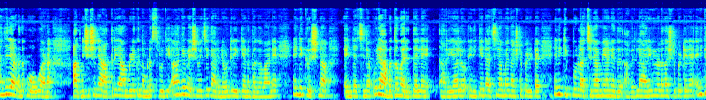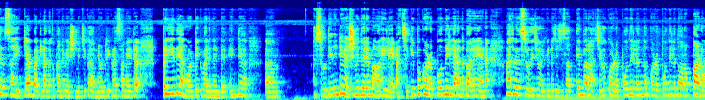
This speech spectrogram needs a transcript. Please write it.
അഞ്ജലി അവിടെ നിന്ന് പോവുകയാണ് അതിനുശേഷം രാത്രി ആകുമ്പോഴേക്കും നമ്മുടെ ശ്രുതി ആകെ വിഷമിച്ച് കരഞ്ഞുകൊണ്ടിരിക്കുകയാണ്. ഭഗവാനെ എന്റെ കൃഷ്ണ എന്റെ അച്ഛന് ഒരു അബദ്ധം വരുത്തല്ലേ? അറിയാലോ എനിക്ക് എന്റെ അച്ഛനമ്മയെ നഷ്ടപ്പെട്ടിട്ട് എനിക്കിപ്പോൾ ഉള്ള അച്ഛനമ്മയാണിത്. അവരിൽ ആരെങ്കിലും ഉള്ള നഷ്ടപ്പെട്ടതിന് എനിക്കത് സഹിക്കാൻ പറ്റില്ല എന്നൊക്കെ പറഞ്ഞ് വിഷമിച്ച് കരഞ്ഞുകൊണ്ടിരിക്കുന്ന സമയത്ത് പ്രീതി അങ്ങോട്ടേക്ക് വരുന്നുണ്ട്. എന്റെ ശ്രുതി നിന്റെ വിഷമം ഇതുവരെ മാറിയില്ലേ? അച്ഛക്ക് ഇപ്പോൾ കുഴപ്പമൊന്നുമില്ല എന്ന് പറയാണ്. ആ സമയത്ത് ശ്രുതി ചോദിക്കേണ്ട ചേച്ചി സത്യം പറ അച്ഛക്ക് കുഴപ്പമൊന്നുമില്ലെന്ന് കുഴപ്പമൊന്നുമില്ലെന്ന് ഉറപ്പാണോ?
